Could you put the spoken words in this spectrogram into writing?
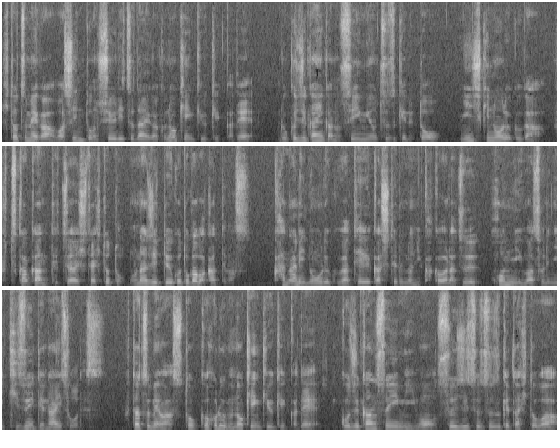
1つ目がワシントン州立大学の研究結果で6時間以下の睡眠を続けると認識能力が2日間徹夜した人と同じということが分かってます。かなり能力が低下しているのにかかわらず本人はそれに気づいてないそうです。2つ目はストックホルムの研究結果で5時間睡眠を数日続けた人は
